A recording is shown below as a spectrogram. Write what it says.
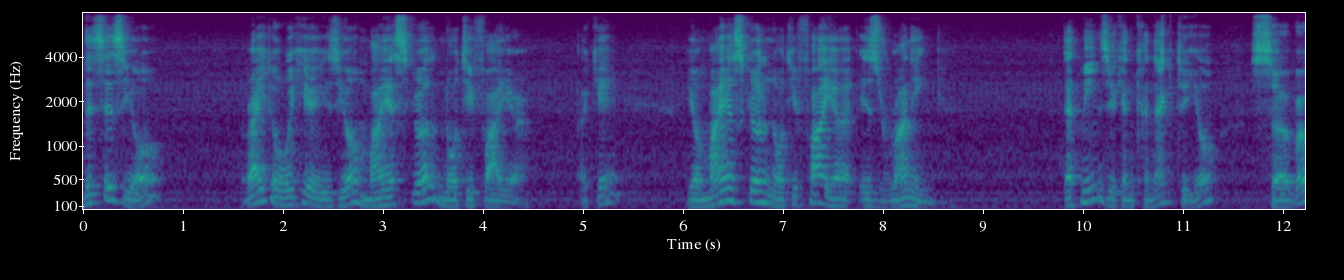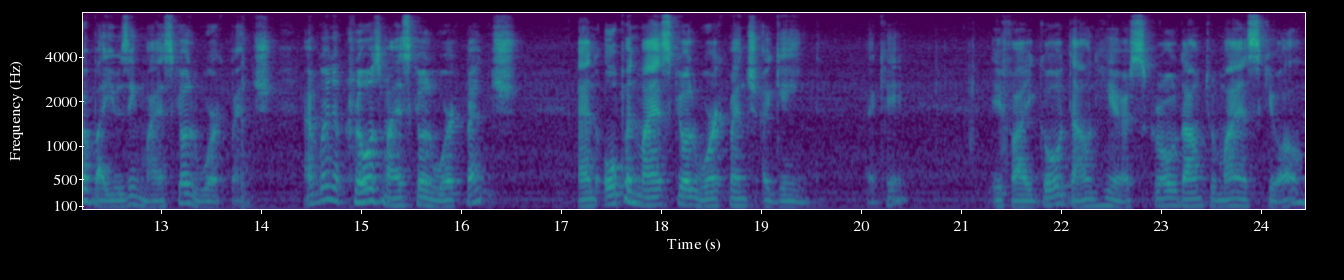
This is your right over here is your MySQL notifier. Okay. Your MySQL notifier is running. That means you can connect to your server by using MySQL Workbench. I'm going to close MySQL Workbench and open MySQL Workbench again. Okay if I go down here scroll down to MySQL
